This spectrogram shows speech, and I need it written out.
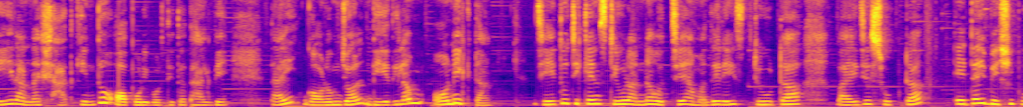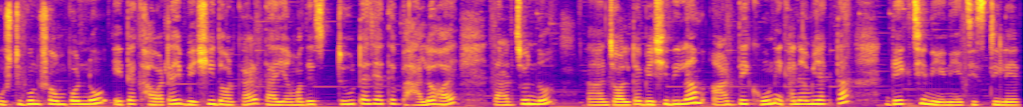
এই রান্নার স্বাদ কিন্তু অপরিবর্তিত থাকবে। তাই গরম জল দিয়ে দিলাম অনেকটা। যেহেতু চিকেন স্টিউ রান্না হচ্ছে, আমাদের এই স্টিউটা বা এই যে স্যুপটা এটাই বেশি পুষ্টিগুণ সম্পন্ন, এটা খাওয়াটাই বেশি দরকার, তাই আমাদের স্টুটা যাতে ভালো হয়, তার জন্য জলটা বেশি দিলাম। আর দেখুন, এখানে আমি একটা ডেকচি নিয়ে নিয়েছি স্টিলের।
